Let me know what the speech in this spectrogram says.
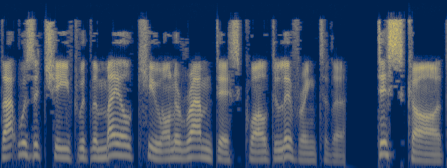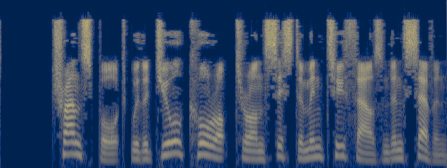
That was achieved with the mail queue on a RAM disk while delivering to the discard transport with a dual-core Opteron system in 2007.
